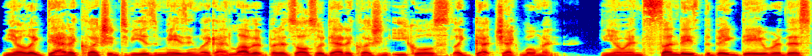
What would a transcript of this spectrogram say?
you know, like data collection to me is amazing. Like I love it, but it's also data collection equals like gut check moment you know, and Sunday's the big day where this,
